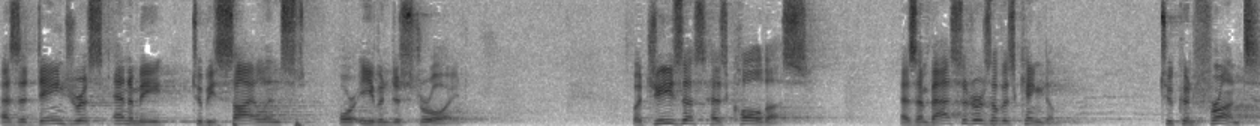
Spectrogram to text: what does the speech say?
as a dangerous enemy to be silenced or even destroyed. But Jesus has called us as ambassadors of his kingdom to confront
